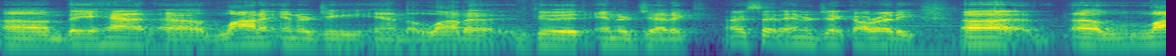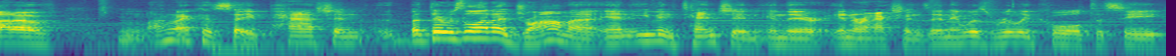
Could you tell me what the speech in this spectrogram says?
um, they had a lot of energy and a lot of good, energetic, I said energetic already, uh, a lot of I'm not gonna say passion, but there was a lot of drama and even tension in their interactions. And it was really cool to see.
